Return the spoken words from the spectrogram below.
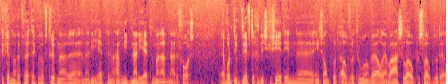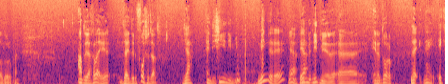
Ik heb nog even, ik wil even terug naar, eh, naar die herten. Nou, niet naar die herten, maar naar, naar de vos. Er wordt natuurlijk driftig gediscussieerd in, eh, in Zandvoort over het hoe en wel en waar ze lopen. Ze lopen door het hele dorp heen. Een aantal jaar geleden deden de vossen dat. Ja, En die zie je niet meer. minder hè? Ja, Ja. Niet, niet meer eh, in het dorp. Nee, nee ik,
